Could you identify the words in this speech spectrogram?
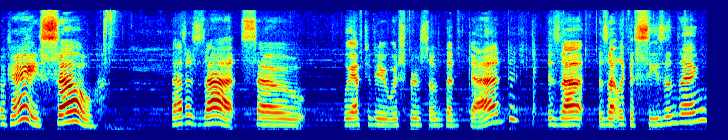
Okay, so. That is that. So. We have to do Whispers of the Dead? Is that is that like a season thing?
